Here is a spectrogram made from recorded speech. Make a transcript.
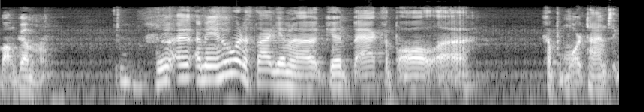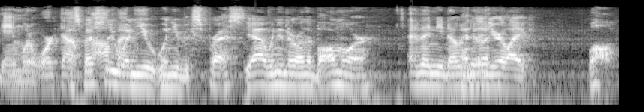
Montgomery. Who- I mean, who would have thought giving a good back the ball uh, couple more times a game would have worked out? Especially when you when you've expressed, yeah, we need to run the ball more, and then you don't and do then it. you're like, well,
